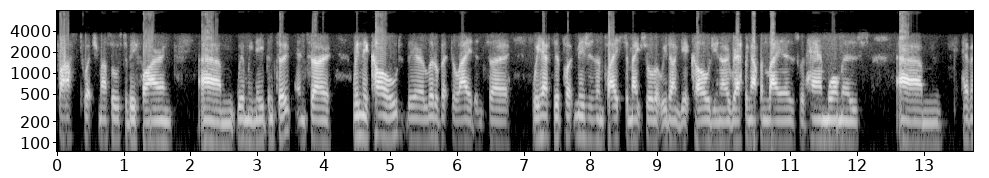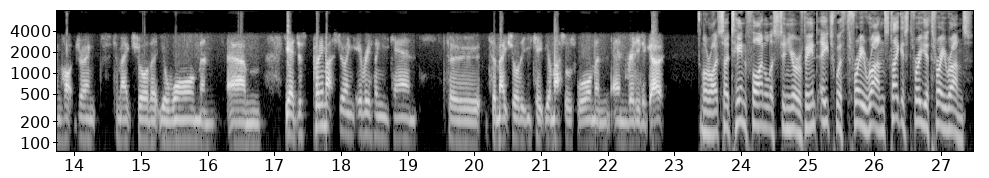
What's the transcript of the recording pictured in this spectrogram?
fast twitch muscles to be firing um, when we need them to. And so when they're cold, they're a little bit delayed. And so we have to put measures in place to make sure that we don't get cold, you know, wrapping up in layers with hand warmers, um, having hot drinks to make sure that you're warm, and um, yeah, just pretty much doing everything you can to to make sure that you keep your muscles warm and, and ready to go. All right, so 10 finalists in your event, each with three runs. Take us through your three runs.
